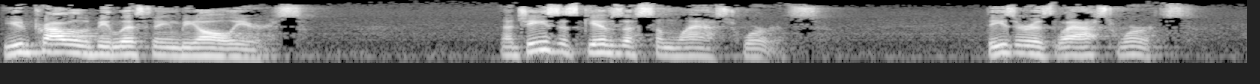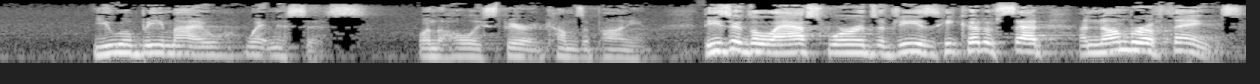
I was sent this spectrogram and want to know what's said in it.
you'd probably be listening and be all ears. Now, Jesus gives us some last words. These are his last words. You will be my witnesses when the Holy Spirit comes upon you. These are the last words of Jesus. He could have said a number of things.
